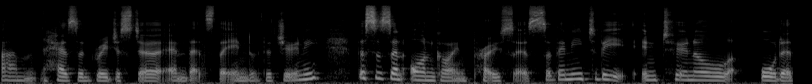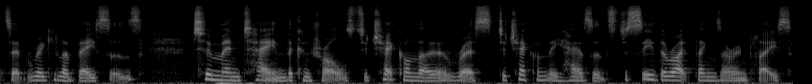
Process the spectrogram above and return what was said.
um, hazard register and that's the end of the journey. This is an ongoing process. So there need to be internal audits at regular basis to maintain the controls, to check on the risks, to check on the hazards, to see the right things are in place.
